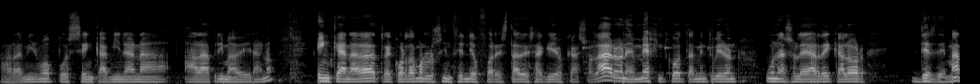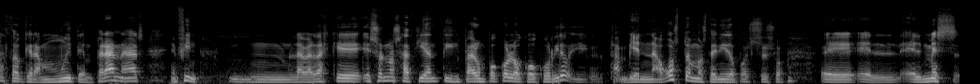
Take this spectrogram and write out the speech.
ahora mismo pues se encaminan a, la primavera, ¿no? En Canadá recordamos los incendios forestales, aquellos que asolaron, en México también tuvieron unas oleadas de calor desde marzo, que eran muy tempranas, en fin, mm, la verdad es que eso nos hacía anticipar un poco lo que ha ocurrido. Y también en agosto hemos tenido, pues eso, eh, el mes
